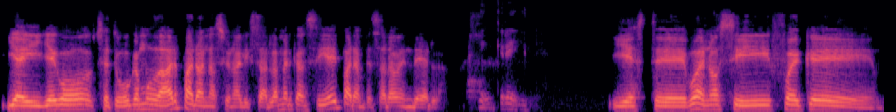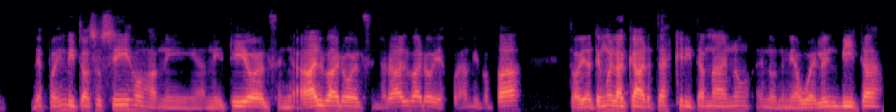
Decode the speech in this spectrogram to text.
Y ahí llegó, se tuvo que mudar para nacionalizar la mercancía y para empezar a venderla. Increíble. Y este, bueno, así fue que después invitó a sus hijos, a mi, a mi tío, el señor Álvaro, el señor Álvaro, y después a mi papá. Todavía tengo la carta escrita a mano en donde mi abuelo invita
